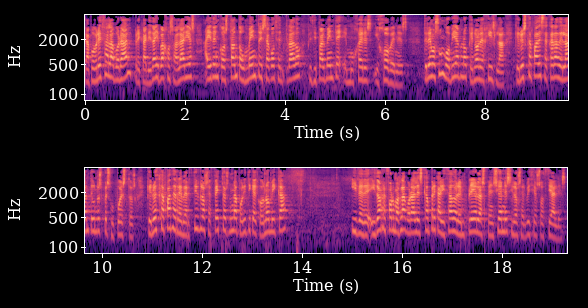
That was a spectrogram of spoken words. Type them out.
La pobreza laboral, precariedad y bajos salarios ha ido en constante aumento y se ha concentrado principalmente en mujeres y jóvenes. Tenemos un Gobierno que no legisla, que no es capaz de sacar adelante unos presupuestos, que no es capaz de revertir los efectos de una política económica y, dos reformas laborales que han precarizado el empleo, las pensiones y los servicios sociales.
